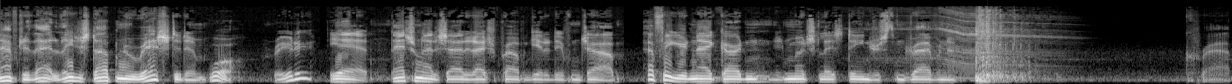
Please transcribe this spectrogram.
And after that, they just up and arrested him. Whoa, really? Yeah, that's when I decided I should probably get a different job. I figured night guarding is much less dangerous than driving a. Crap.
